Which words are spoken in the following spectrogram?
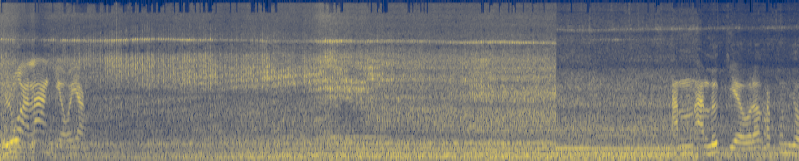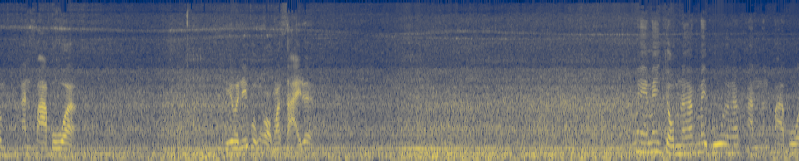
ไม่รู้ ว่าล่างเกี่ยวยังอันอันลึกเกี่ยวแล้วครับท่านผู้ชมอันปลาบัวที่วันนี้ผมออกมาสายด้วย ไม่ไม่จมนะครับ ไม่พูนะครับ อันอันป่าบัว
